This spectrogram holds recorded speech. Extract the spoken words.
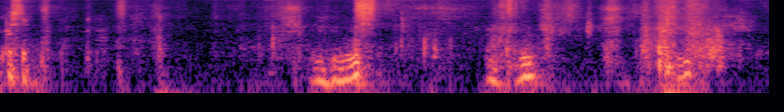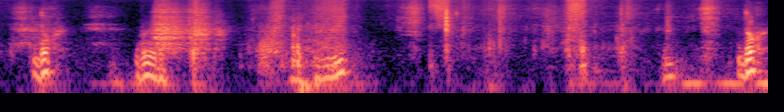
Опусти. Мгм. Мгм. Вдох. Выдох. Мгм. Вдох.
